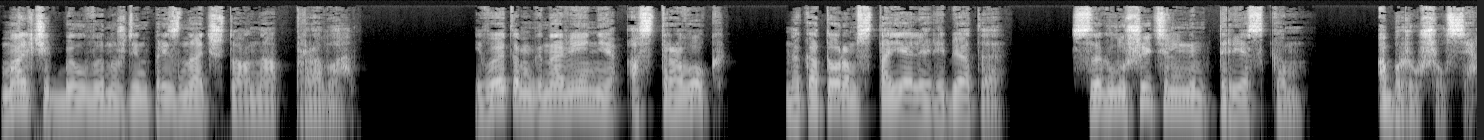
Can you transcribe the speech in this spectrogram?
Мальчик был вынужден признать, что она права. И в это мгновение островок, на котором стояли ребята, с оглушительным треском обрушился.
